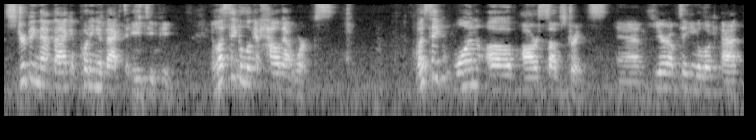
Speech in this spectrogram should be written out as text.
stripping that back and putting it back to ATP. And let's take a look at how that works. Let's take one of our substrates. And here I'm taking a look at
